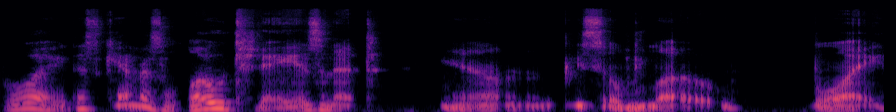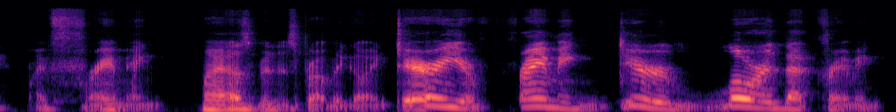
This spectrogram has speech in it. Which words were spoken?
Boy, this camera's low today, isn't it? Yeah, be so low. Boy, my framing. My husband is probably going, Terri, you're framing. Dear Lord, that framing.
